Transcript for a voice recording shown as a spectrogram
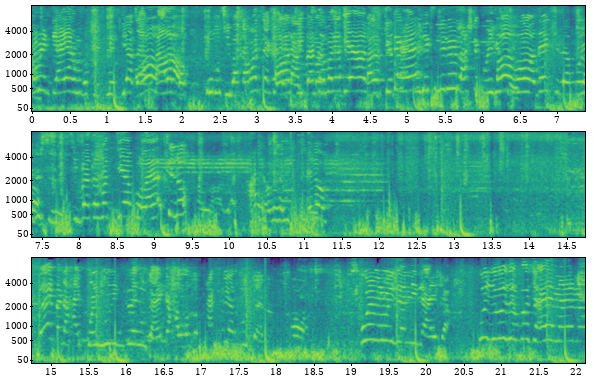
আমি দেয় আমগো ট্রিটমেন্ট দিয়া যায় দেখা চিবা চাবার দিয়া দেখছিলি লাস্টে কই গেছে ও ও দেখছিলাম কই গেছিল চিবা ইংরেজি গাইকা হালকা তো থাকতে আর বুঝ যায় না। কই মুই জানি জায়গা? কই জুই যাব যায় না না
